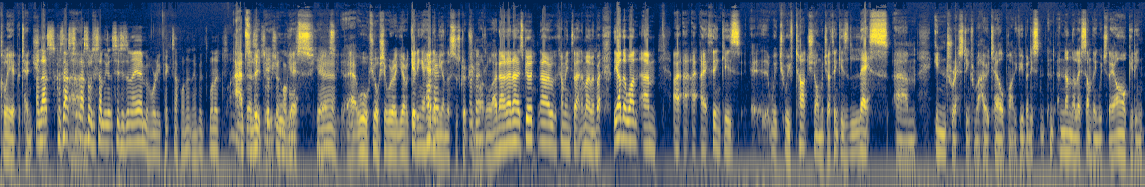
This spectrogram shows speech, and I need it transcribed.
clear potential. And that's because that's um, that's obviously something that Citizen M have already picked up on, haven't they? With one of absolutely subscription Ooh, Yes, yes. Yeah. Uh, oh, sure, sure. You're getting ahead okay. of me on the subscription okay. model. Uh, no, no, no. It's good. No, we'll come into that in a moment. But the other one, um, I, I, I think is which we've touched on, which I think is less um, interesting from a hotel point of view, but it's nonetheless something which they are getting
